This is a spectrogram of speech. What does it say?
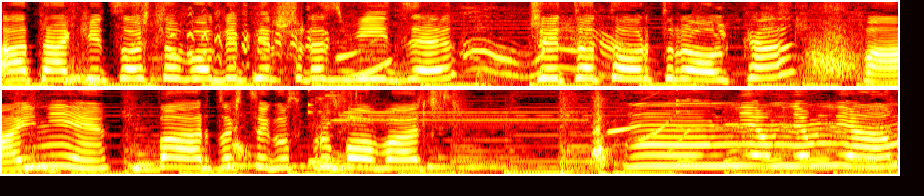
A takie coś to w ogóle pierwszy raz widzę. Czy to tort rolka? Fajnie. Bardzo chcę go spróbować. Mm, niam, niam, niam.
